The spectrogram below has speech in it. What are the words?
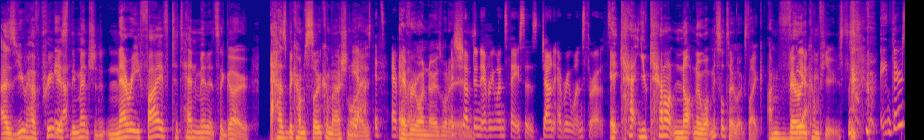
as you have previously mentioned, nary five to ten minutes ago, has become so commercialized. it's everywhere. everyone knows what it's it is. shoved in everyone's faces, down everyone's throats. It can you cannot not know what mistletoe looks like. I'm very Yeah. confused. There's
